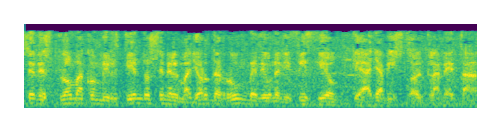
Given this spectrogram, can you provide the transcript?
se desploma convirtiéndose en el mayor derrumbe de un edificio que haya visto el planeta.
